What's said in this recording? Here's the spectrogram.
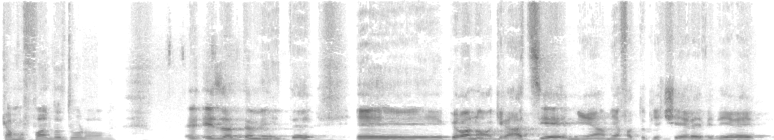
camuffando il tuo nome. esattamente. Eh, però no, grazie, mi ha, mi ha fatto piacere vedere,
